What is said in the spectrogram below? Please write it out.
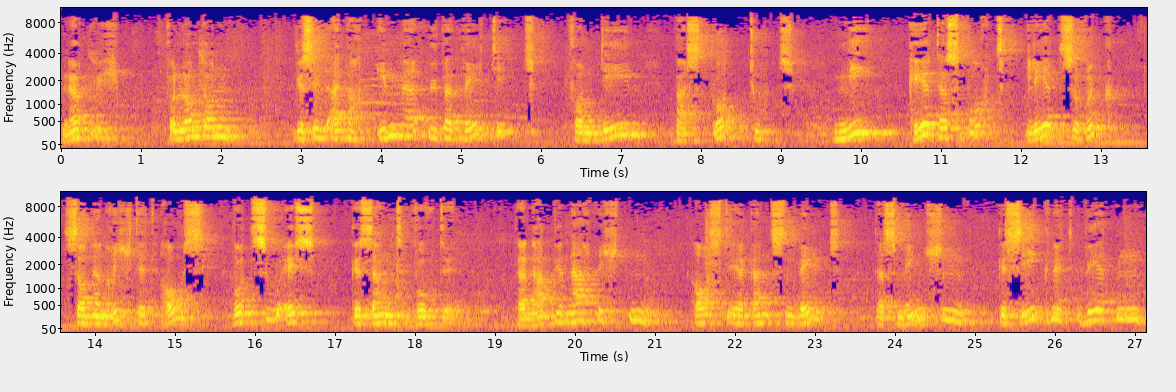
nördlich von London. Wir sind einfach immer überwältigt von dem, was Gott tut. Nie kehrt das Wort leer zurück, sondern richtet aus, wozu es gesandt wurde. Dann haben wir Nachrichten aus der ganzen Welt, dass Menschen gesegnet werden,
